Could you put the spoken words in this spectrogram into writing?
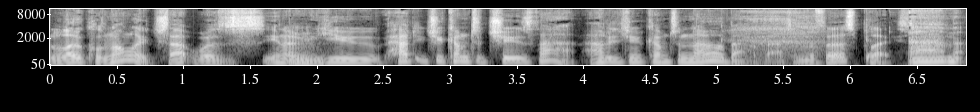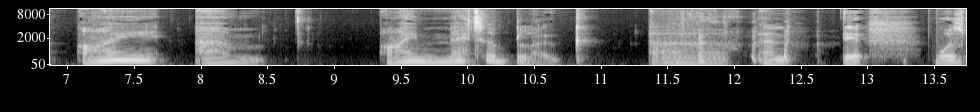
local knowledge. That was you know Mm. you. How did you come to choose that? How did you come to know about that in the first place? Um, I um, I met a bloke, uh, and it was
